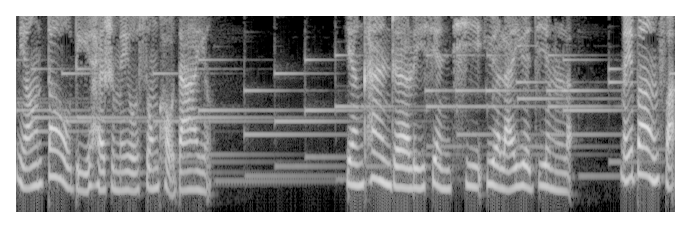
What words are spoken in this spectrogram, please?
娘到底还是没有松口答应。眼看着离限期越来越近了，没办法。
